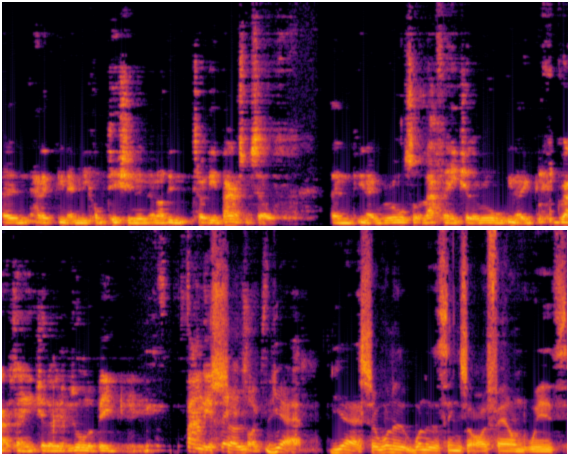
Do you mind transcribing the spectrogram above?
and had a you know mini competition, and, and I didn't totally embarrass myself. And you know, we were all sort of laughing at each other, we were all you know congratulating each other, and it was all a big family affair So type thing. yeah, yeah. So one of the, one of the things that I found with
